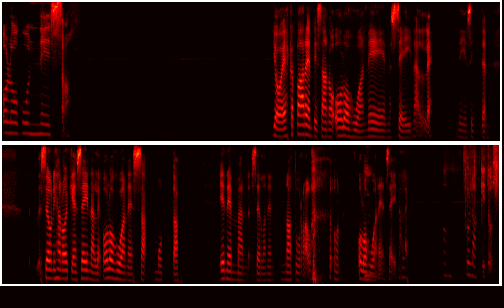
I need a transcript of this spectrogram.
olohuoneessa. Joo, ehkä parempi sanoa olohuoneen seinälle, niin sitten se on ihan oikein seinälle olohuoneessa, mutta enemmän sellainen natural on olohuoneen mm. seinälle. Kyllä, kiitos.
